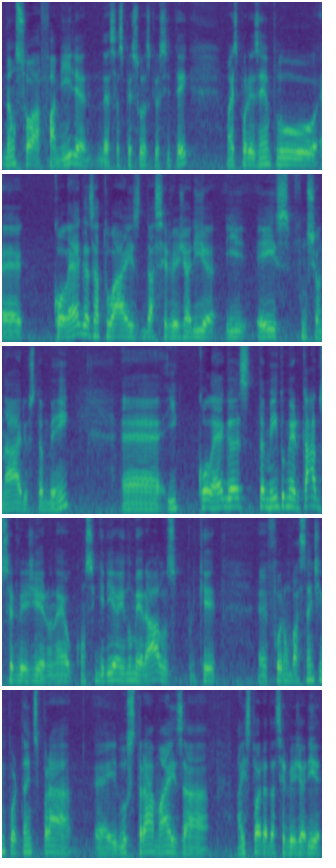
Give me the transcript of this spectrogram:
não só a família dessas pessoas que eu citei, mas, por exemplo, é, colegas atuais da cervejaria e ex-funcionários também, é, e colegas também do mercado cervejeiro. Né? Eu conseguiria enumerá-los porque é, foram bastante importantes para é, ilustrar mais a, a história da cervejaria,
